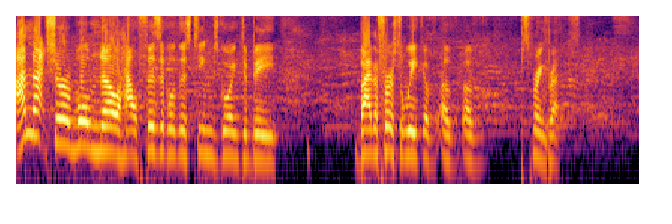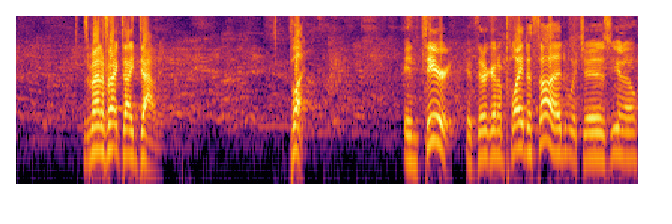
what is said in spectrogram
I'm not sure we'll know how physical this team's going to be by the first week of, of, of spring practice. As a matter of fact, I doubt it. But in theory, if they're going to play the thud, which is, you know,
